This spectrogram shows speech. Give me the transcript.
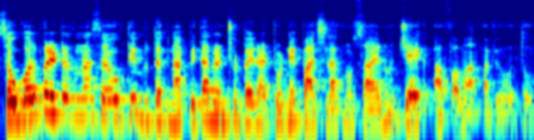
સૌ કોર્પોરેટરોના સહયોગથી મૃતકના પિતા રણછોડભાઈ રાઠોડને પાંચ લાખનો સહાયનો ચેક આપવામાં આવ્યો હતો.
